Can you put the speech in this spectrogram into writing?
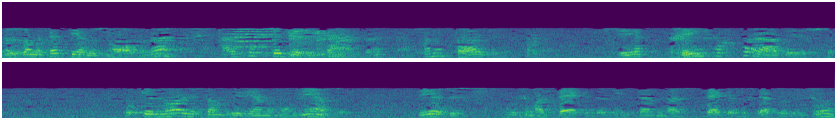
nós usamos até termos novos, né? Aí tem que ser dedicado, né? Mas não pode ser reincorporado isso. Porque nós estamos vivendo um momento, desde as últimas décadas, entrando nas décadas do século XXI,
